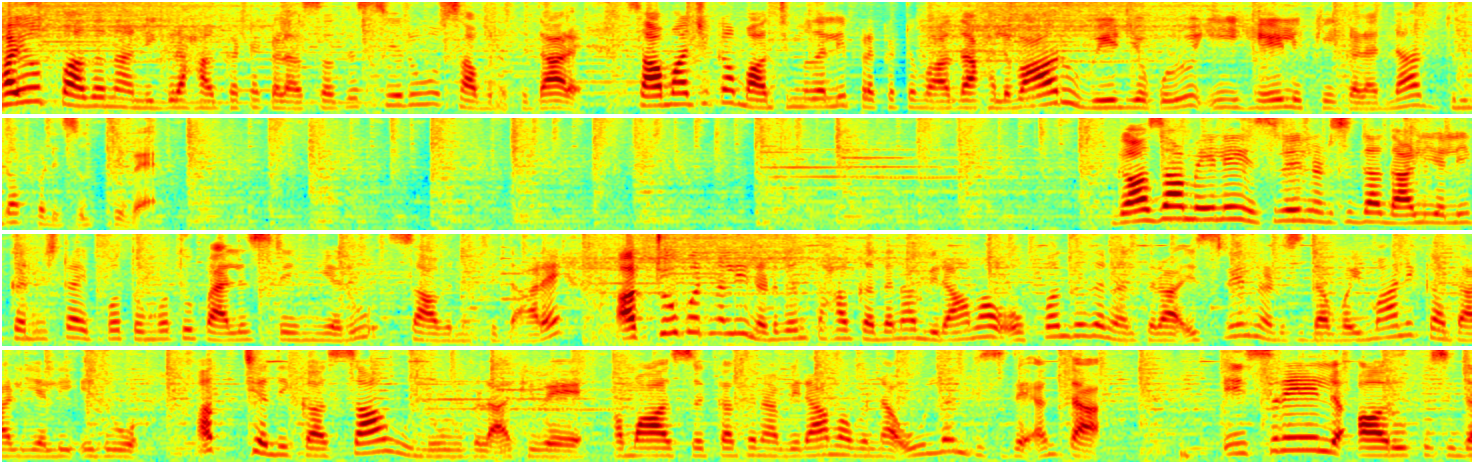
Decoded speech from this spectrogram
ಭಯೋತ್ಪಾದನಾ ನಿಗ್ರಹ ಘಟಕಗಳ ಸದಸ್ಯರು ಸಾವನ್ನಪ್ಪಿದ್ದಾರೆ. ಸಾಮಾಜಿಕ ಮಾಧ್ಯಮದಲ್ಲಿ ಪ್ರಕಟವಾದ ಹಲವಾರು ವಿಡಿಯೋಗಳು ಈ ಹೇಳಿಕೆಗಳನ್ನು ದೃಢಪಡಿಸುತ್ತಿವೆ. ಗಾಜಾ ಮೇಲೆ ಇಸ್ರೇಲ್ ನಡೆಸಿದ ದಾಳಿಯಲ್ಲಿ ಕನಿಷ್ಠ ಇಪ್ಪತ್ತೊಂಬತ್ತು ಪ್ಯಾಲೆಸ್ಟೇನಿಯರು ಸಾವನ್ನಪ್ಪಿದ್ದಾರೆ. ಅಕ್ಟೋಬರ್ನಲ್ಲಿ ನಡೆದಂತಹ ಕದನ ವಿರಾಮ ಒಪ್ಪಂದದ ನಂತರ ಇಸ್ರೇಲ್ ನಡೆಸಿದ ವೈಮಾನಿಕ ದಾಳಿಯಲ್ಲಿ ಇದು ಅತ್ಯಧಿಕ ಸಾವು ನೋವುಗಳಾಗಿವೆ. ಹಮಾಸ್ ಕದನ ವಿರಾಮವನ್ನು ಉಲ್ಲಂಘಿಸಿದೆ ಅಂತ ಇಸ್ರೇಲ್ ಆರೋಪಿಸಿದ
